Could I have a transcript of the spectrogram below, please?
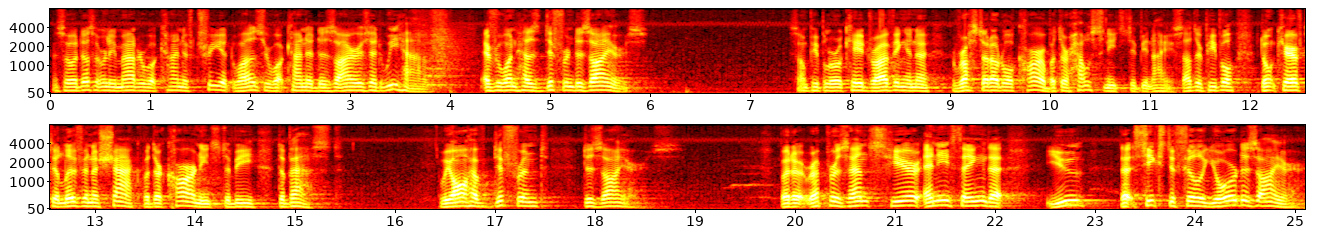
And so it doesn't really matter what kind of tree it was or what kind of desires that we have. Everyone has different desires. Some people are okay driving in a rusted out old car, but their house needs to be nice. Other people don't care if they live in a shack, but their car needs to be the best. We all have different desires. But it represents here anything that you that seeks to fill your desire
